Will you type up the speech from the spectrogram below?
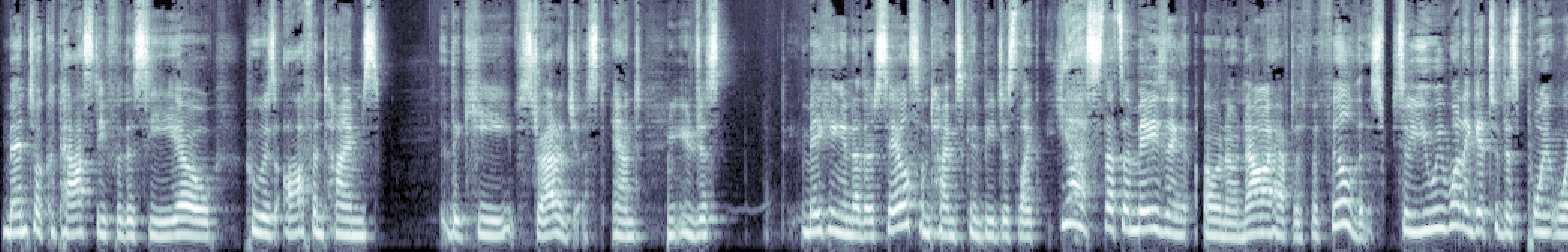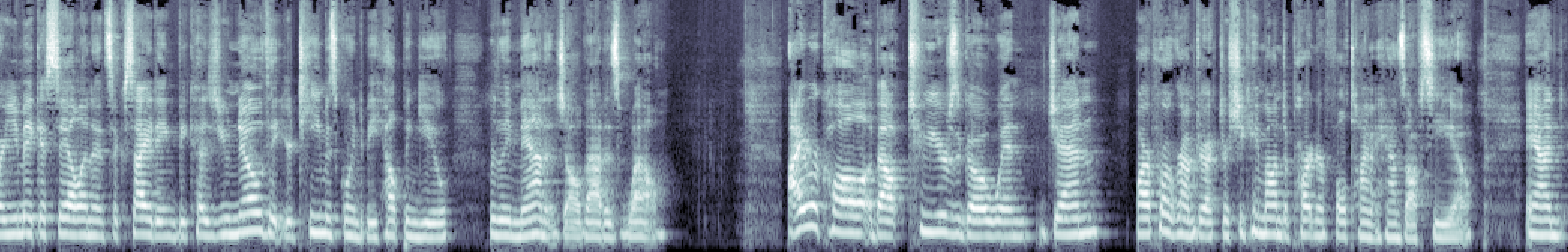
mental capacity for the CEO, who is oftentimes the key strategist. And you just making another sale sometimes can be just like, yes, that's amazing. Oh no, now I have to fulfill this. So you we want to get to this point where you make a sale and it's exciting because you know that your team is going to be helping you really manage all that as well. I recall about two years ago when Jen, our program director, she came on to partner full time at Hands Off CEO. And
